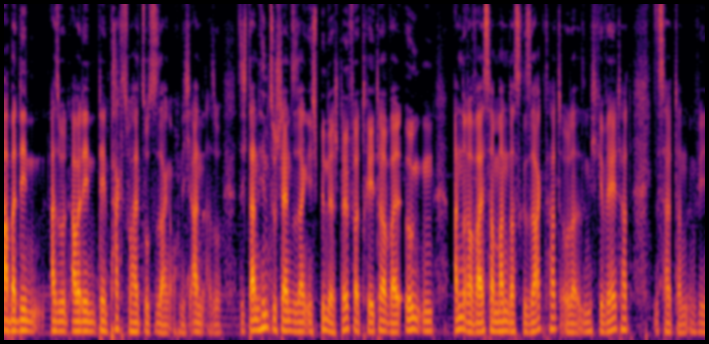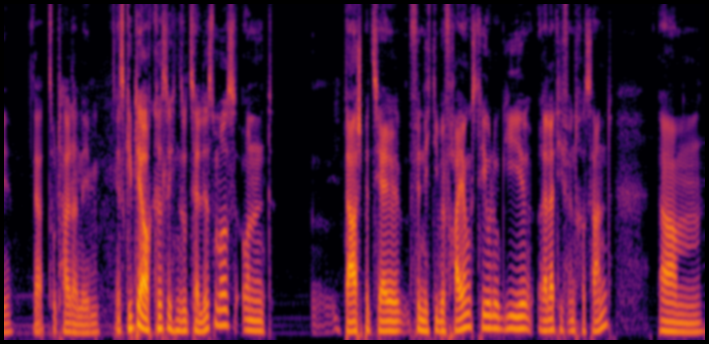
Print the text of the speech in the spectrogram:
aber den, also, aber den, den packst du halt sozusagen auch nicht an. Also sich dann hinzustellen, zu sagen, ich bin der Stellvertreter, weil irgendein anderer weißer Mann das gesagt hat oder mich gewählt hat, ist halt dann irgendwie ja, total daneben. Es gibt ja auch christlichen Sozialismus und da speziell finde ich die Befreiungstheologie relativ interessant. Ähm,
